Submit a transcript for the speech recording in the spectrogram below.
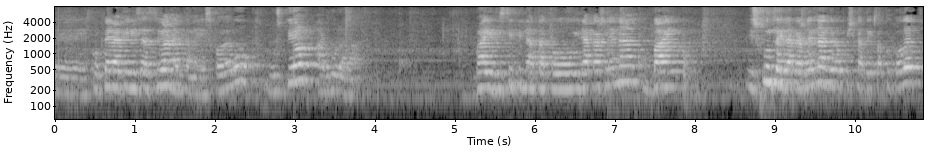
e, kooperatibizazioan eta nahi ezko dugu guztion ardura da. Bai disiplinatako irakaslenak, bai hizkuntza irakaslenak, gero pixkat aipatuko dut.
